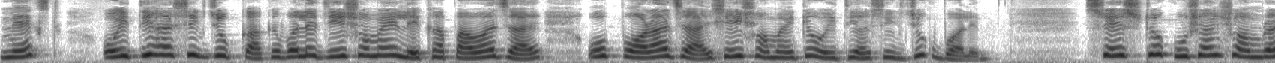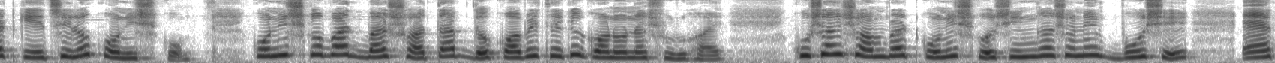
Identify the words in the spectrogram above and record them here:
নেক্সট ঐতিহাসিক যুগ কাকে বলে? যে সময়ে লেখা পাওয়া যায় ও পড়া যায়, সেই সময়কে ঐতিহাসিক যুগ বলে। শ্রেষ্ঠ কুষাণ সম্রাট কে ছিল? কনিষ্ক। কনিষ্কবাদ বা শতাব্দ কবে থেকে গণনা শুরু হয়? কুষাণ সম্রাট কনিষ্ক সিংহাসনে বসে এক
